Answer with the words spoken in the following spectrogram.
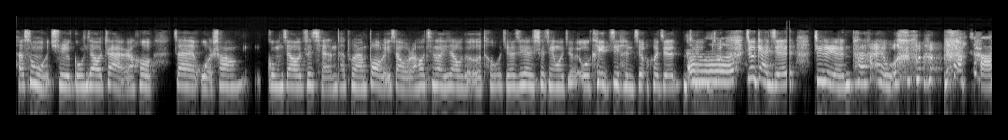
他送我去公交站，然后在我上公交之前，他突然抱了一下我，然后亲了一下我的额头。我觉得这件事情，我觉得我可以记很久。我觉得就就 就感觉这个人他爱我。啊，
